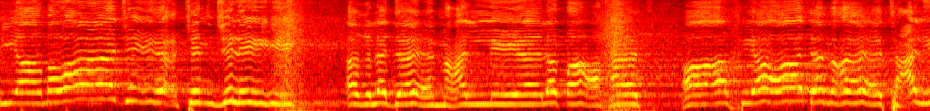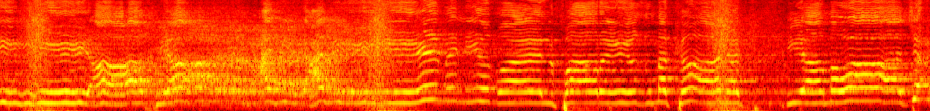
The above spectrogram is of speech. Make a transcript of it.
يا مواجع تنجلي أغلى دمع الليلة طاحت. آخ يا دمعة علي آخ يا يظل فارغ مكانك يا مواجع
